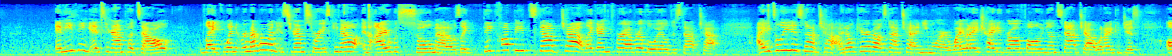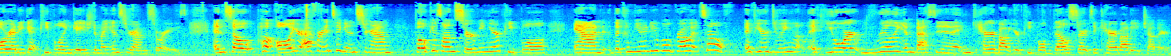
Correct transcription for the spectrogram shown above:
anything Instagram puts out. Like when remember when Instagram stories came out and I was so mad. I was like, they copied Snapchat. Like I'm forever loyal to Snapchat. I deleted Snapchat. I don't care about Snapchat anymore. Why would I try to grow a following on Snapchat when I could just already get people engaged in my Instagram stories? And so put all your effort into Instagram, focus on serving your people, and the community will grow itself. If you're doing if you're really invested in it and care about your people, they'll start to care about each other.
